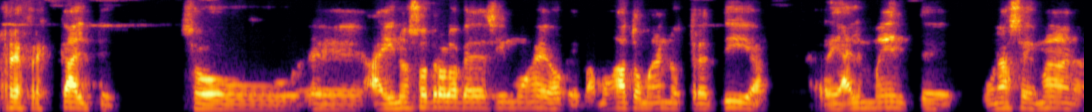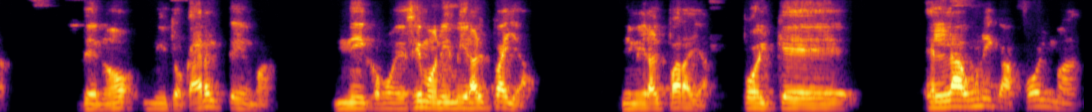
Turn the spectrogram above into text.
refrescarte. So, eh, ahí nosotros lo que decimos es, ok, vamos a tomarnos tres días realmente una semana de no ni tocar el tema, ni como decimos, ni mirar para allá, ni mirar para allá, porque es la única forma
